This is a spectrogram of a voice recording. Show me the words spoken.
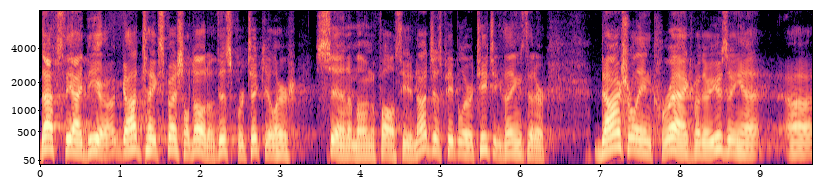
That's the idea. God takes special note of this particular sin among the false teachers. Not just people who are teaching things that are doctrinally incorrect, but they're using it uh,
